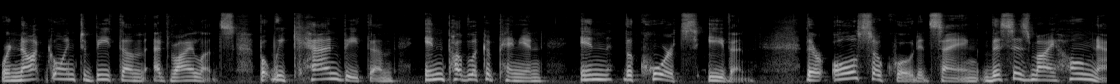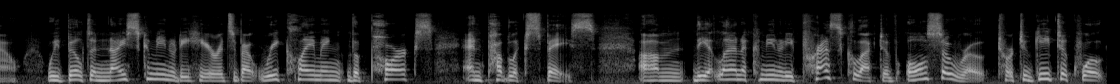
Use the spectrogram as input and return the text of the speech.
We're not going to beat them at violence, but we can beat them in public opinion, in the courts even. They're also quoted saying, this is my home now. We've built a nice community here. It's about reclaiming the parks and public space. Um, the Atlanta Community Press Collective also wrote, Tortuguita, quote,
